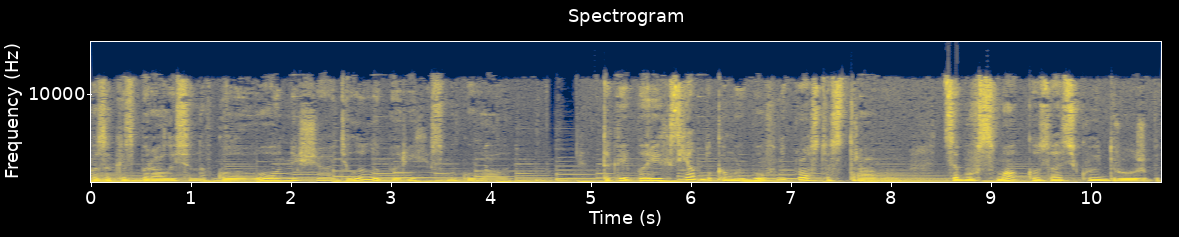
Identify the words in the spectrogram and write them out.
Козаки збиралися навколо вогнища, ділили пиріг і смакували. Такий пиріг з яблуками був не просто стравою, це був смак козацької дружби.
